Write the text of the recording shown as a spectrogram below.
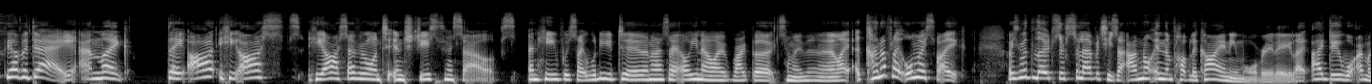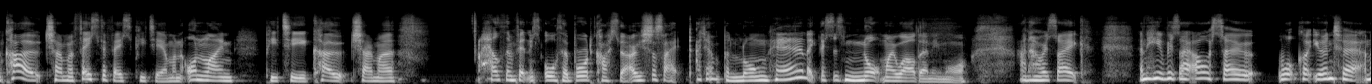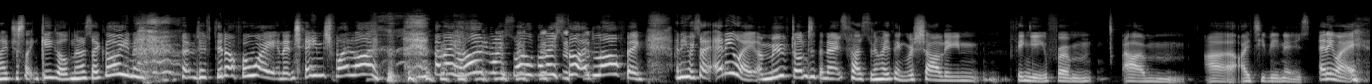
the other day, and like they are, he asked, he asked everyone to introduce themselves, and he was like, "What do you do?" And I was like, "Oh, you know, I write books," and, I, like kind of like almost like I was with loads of celebrities. Like I'm not in the public eye anymore, really. Like I do what I'm a coach. I'm a face to face PT. I'm an online PT coach. I'm a health and fitness author, broadcaster. I was just like, I don't belong here. Like, this is not my world anymore. And I was like, and he was like, oh, so what got you into it? And I just like giggled and I was like, oh, you know, I lifted off a weight and it changed my life. and I heard myself and I started laughing. And he was like, anyway, I moved on to the next person who I think was Charlene Thingy from um, uh, ITV News. Anyway.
